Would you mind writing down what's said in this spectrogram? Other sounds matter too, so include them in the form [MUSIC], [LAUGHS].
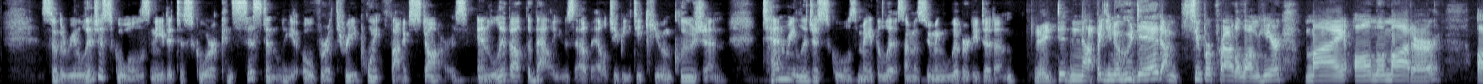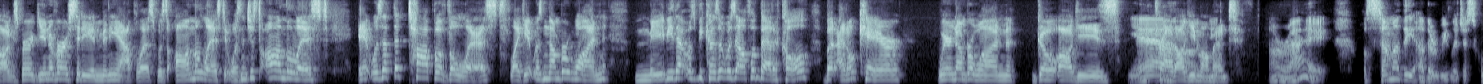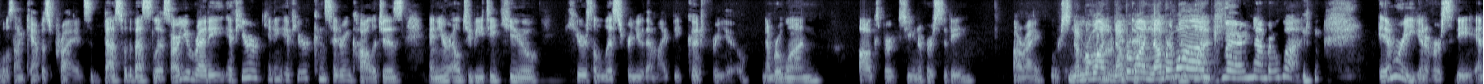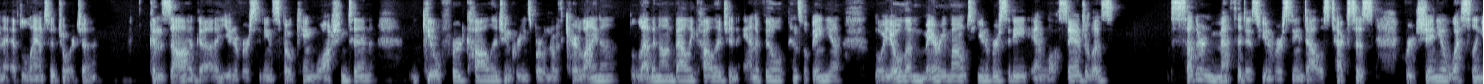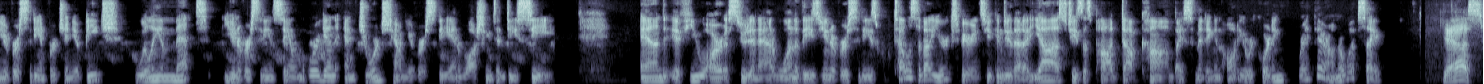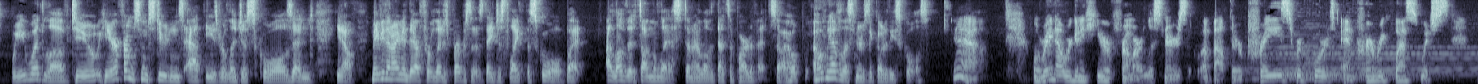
So the religious schools needed to score consistently over 3.5 stars and live out the values of LGBTQ inclusion. 10 religious schools made the list. I'm assuming Liberty didn't. They did not, but you know who did? I'm super proud alum here. My alma mater, Augsburg University in Minneapolis, was on the list. It wasn't just on the list, it was at the top of the list. Like it was number one. Maybe that was because it was alphabetical, but I don't care. We're number one. Go Augies. Yeah. Proud Augie Augie. moment. All right. Well, some of the other religious schools on Campus Pride's best of the best list. Are you ready? If you're getting, if you're considering colleges and you're LGBTQ, here's a list for you that might be good for you. Number one, Augsburg's University. All right, we're Number one, right number there. one, number one. We're number one. [LAUGHS] Emory University in Atlanta, Georgia. Gonzaga University in Spokane, Washington. Guilford College in Greensboro, North Carolina, Lebanon Valley College in Annville, Pennsylvania, Loyola Marymount University in Los Angeles, Southern Methodist University in Dallas, Texas, Virginia Wesleyan University in Virginia Beach, Willamette University in Salem, Oregon, and Georgetown University in Washington, D.C. And if you are a student at one of these universities, tell us about your experience. You can do that at yasjesuspod.com by submitting an audio recording right there on our website. Yes, we would love to hear from some students at these religious schools. And, you know, maybe they're not even there for religious purposes. They just like the school. But I love that it's on the list and I love that that's a part of it. So I hope, I hope we have listeners that go to these schools. Yeah. Well, right now we're going to hear from our listeners about their praise report and prayer requests, which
